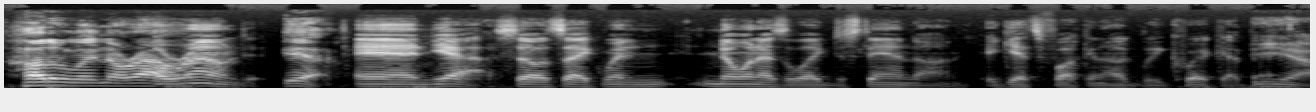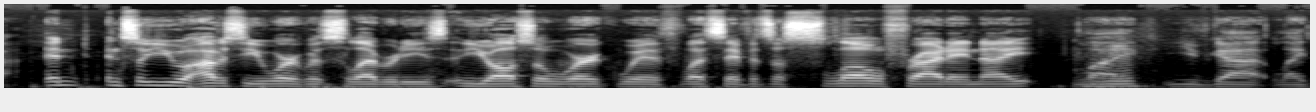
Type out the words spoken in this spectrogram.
Huddling around. around it. Yeah. And yeah, so it's like when no one has a leg to stand on, it gets fucking ugly quick. I bet. Yeah, and and so you obviously you work with celebrities, and you also work with let's say if it's a slow Friday night, mm-hmm. like you've got like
